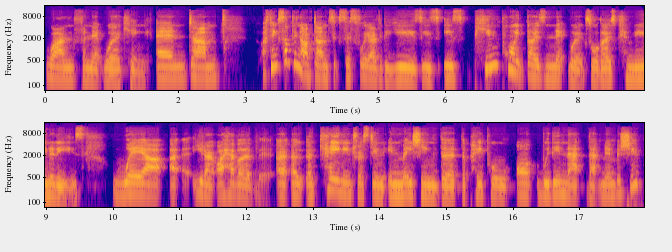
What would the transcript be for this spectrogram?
one for networking, and um, I think something I've done successfully over the years is is pinpoint those networks or those communities where uh, you know I have a, a, a, keen interest in in meeting the the people on, within that that membership.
